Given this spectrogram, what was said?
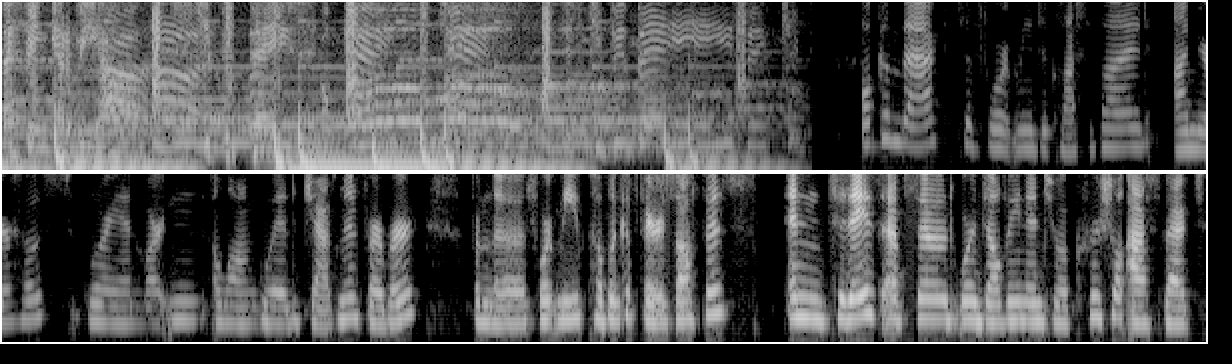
Life ain't gotta be hard. Just keep it basic. Welcome back to Fort Meade Declassified. I'm your host, Glorianne Martin, along with Jasmine Ferber from the Fort Meade Public Affairs Office. In today's episode, we're delving into a crucial aspect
